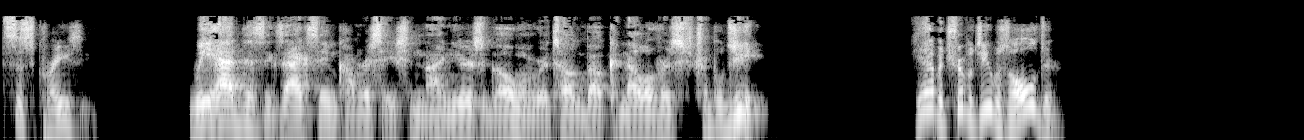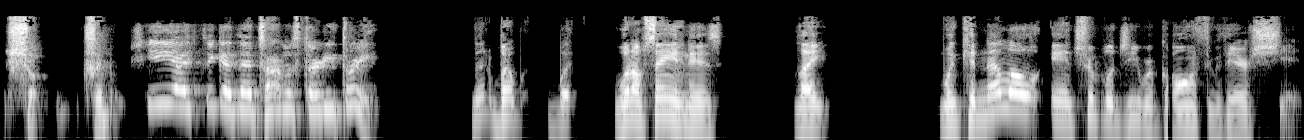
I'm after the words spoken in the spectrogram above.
This is crazy. We had this exact same conversation nine years ago when we were talking about Canelo versus Triple G. Yeah, but Triple G was older. Sure. Triple G, I think at that time was 33. But but what I'm saying is, like, when Canelo and Triple G were going through their shit,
